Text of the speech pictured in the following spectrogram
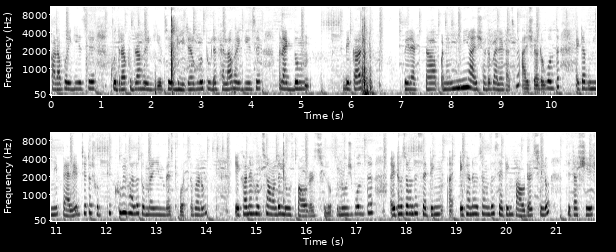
খারাপ হয়ে গিয়েছে ক্ষুদ্রা ক্ষুদ্রা হয়ে গিয়েছে গ্লিটারগুলো তুলে ফেলা হয়ে গিয়েছে মানে একদম বেকার। এর একটা মানে মিনি আইশ্যাডো প্যালেট আছে আইশ্যাডো বলতে একটা মিনি প্যালেট যেটা সত্যি খুবই ভালো, তোমরা ইনভেস্ট করতে পারো। এখানে হচ্ছে আমাদের লুজ পাউডার ছিল। লুজ বলতে এটা হচ্ছে আমাদের সেটিং এখানে হচ্ছে আমাদের সেটিং পাউডার ছিল, যেটা শেষ।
